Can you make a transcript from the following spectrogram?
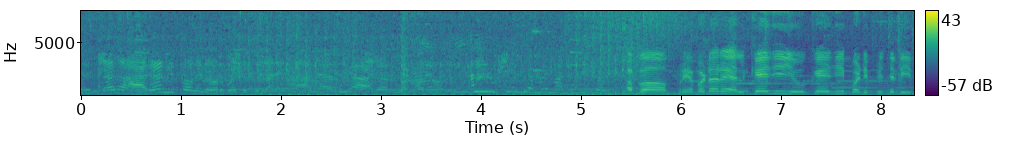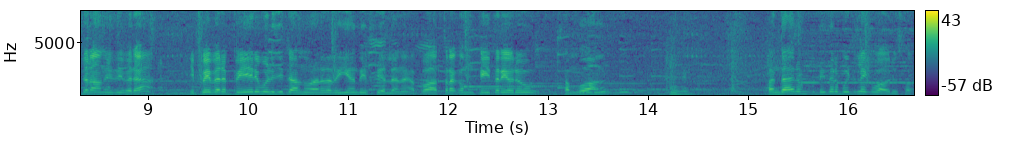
രണ്ടാളും ആരാണിപ്പോ അങ്ങനെ ഓർമ്മ കിട്ടത്തില്ല അപ്പോൾ പ്രിയപ്പെട്ടവരെ L K G U K G പഠിപ്പിച്ച ടീച്ചറാണ് ഇത് ഇവരെ. ഇപ്പോൾ ഇവരെ പേര് വിളിച്ചിട്ടാണ് പറയുന്നത് റിയൻ റിഫി അല്ലാണ് അപ്പോൾ അത്രക്കും ടീച്ചറെ ഒരു സംഭവമാണ്. എന്തായാലും ടീച്ചർ വീട്ടിലേക്ക് പോവാം ഒരു ദിവസം.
